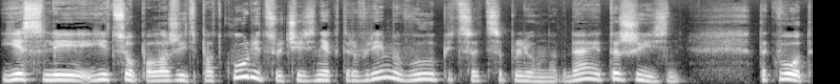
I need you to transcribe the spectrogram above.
Если яйцо положить под курицу, через некоторое время вылупится цыпленок, да, это жизнь. Так вот,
